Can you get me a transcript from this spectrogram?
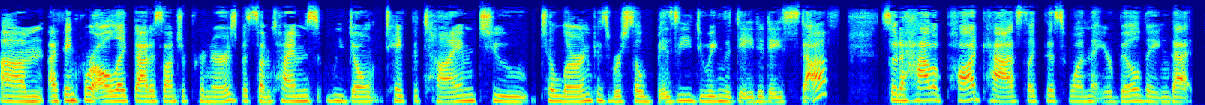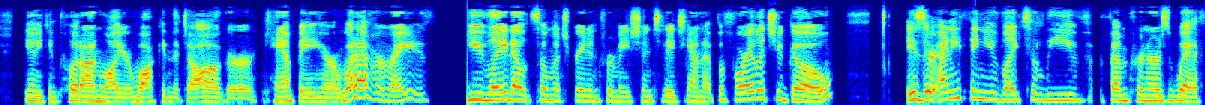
um, I think we're all like that as entrepreneurs. But sometimes we don't take the time to to learn because we're so busy doing the day to day stuff. So to have a podcast like this one that you're building that you know you can put on while you're walking the dog or camping or whatever, right? Is you laid out so much great information today, Tiana. Before I let you go, is there anything you'd like to leave fempreneurs with?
